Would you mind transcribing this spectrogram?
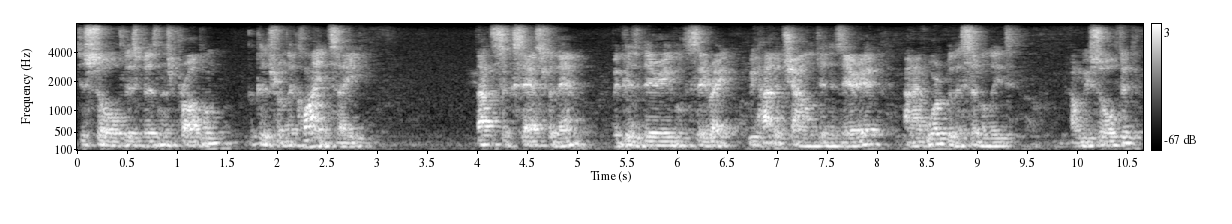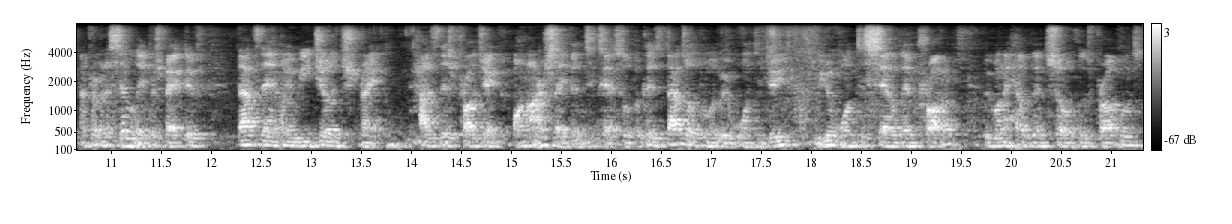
to solve this business problem. Because from the client side, that's success for them because they're able to say, right, we had a challenge in this area and I've worked with Assimilate and we solved it. And from an Assimilate perspective, that's then how we judge, right, has this project on our side been successful? Because that's ultimately what we want to do. We don't want to sell them product, we want to help them solve those problems.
